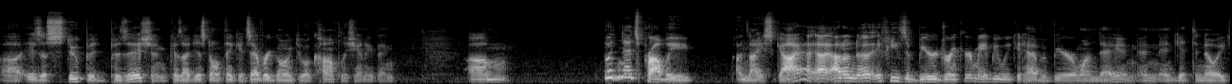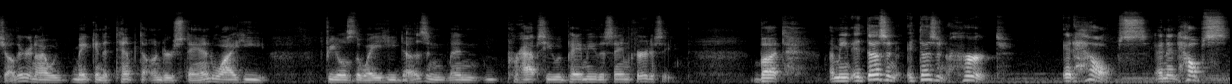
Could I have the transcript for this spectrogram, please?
uh, is a stupid position because I just don't think it's ever going to accomplish anything. Um, but Ned's probably a nice guy. I, I don't know if he's a beer drinker. Maybe we could have a beer one day and, and, and get to know each other. And I would make an attempt to understand why he feels the way he does, and, and perhaps he would pay me the same courtesy. But I mean, it doesn't it doesn't hurt. It helps, and it helps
